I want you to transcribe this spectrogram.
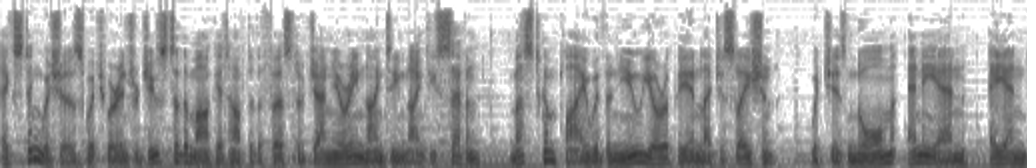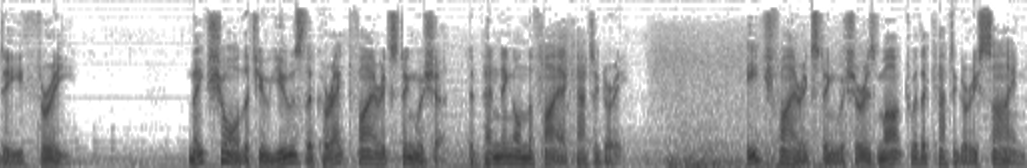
Extinguishers which were introduced to the market after the 1st of January 1997 must comply with the new European legislation, which is Norm NEN EN 3. Make sure that you use the correct fire extinguisher depending on the fire category. Each fire extinguisher is marked with a category sign.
